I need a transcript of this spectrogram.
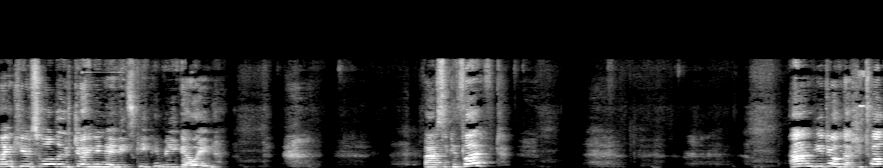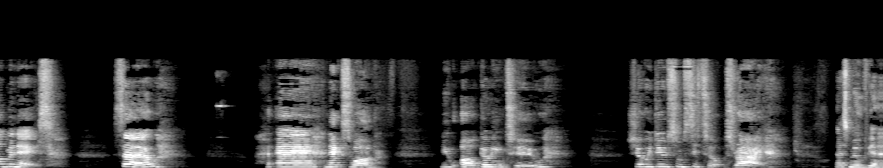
Thank you to all who's joining in. It's keeping me going. Five seconds left. And you're done. That's your 12 minutes. So, uh, next one. You are going to, shall we do some sit-ups? Right. Let's move you.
